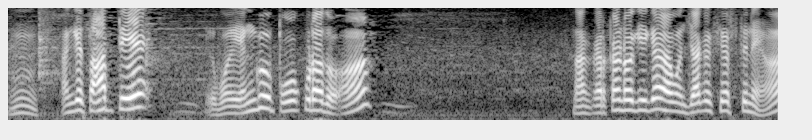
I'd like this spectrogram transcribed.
ಹ್ಮ್ ಹಂಗೆ ಸಾಪ್ಟಿ ಹೆಂಗೂ ಹೋಗ್ಕೂಡೋದು ಆ ನಾನು ಕರ್ಕೊಂಡೋಗಿ ಈಗ ಒಂದು ಜಾಗಕ್ಕೆ ಸೇರಿಸ್ತೀನಿ ಆ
